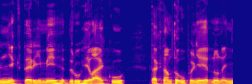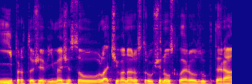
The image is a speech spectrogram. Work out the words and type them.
některými druhy léků, tak tam to úplně jedno není, protože víme, že jsou léčiva na roztroušenou sklerózu, která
